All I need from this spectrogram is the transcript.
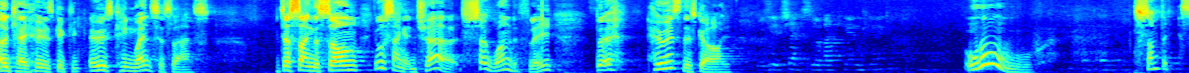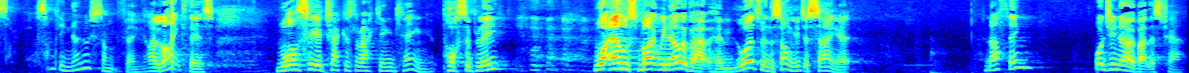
Okay, who is, King, who is King Wenceslas? You just sang the song. You all sang it in church so wonderfully. But who is this guy? Ooh, somebody, somebody knows something. I like this. Was he a Czechoslovakian king? Possibly. what else might we know about him? The words were in the song, you just sang it. Nothing? What do you know about this chap?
